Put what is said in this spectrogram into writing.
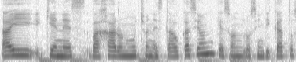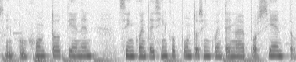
hay quienes bajaron mucho en esta ocasión, que son los sindicatos en conjunto, tienen 55.59%.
